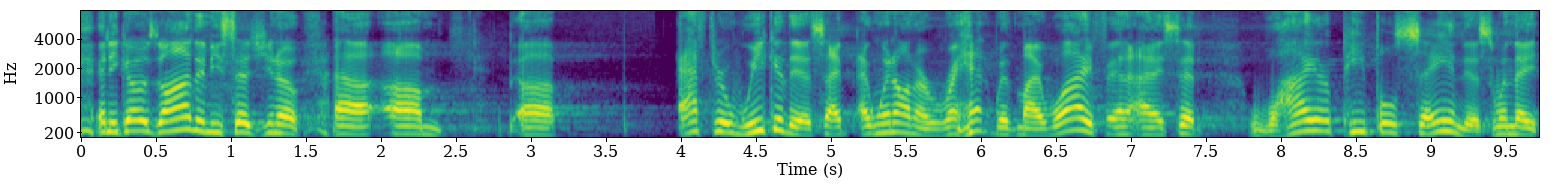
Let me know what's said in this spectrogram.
And he goes on and he says, You know, uh, um, uh, after a week of this, I, I went on a rant with my wife, and I said, why are people saying this? When they,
